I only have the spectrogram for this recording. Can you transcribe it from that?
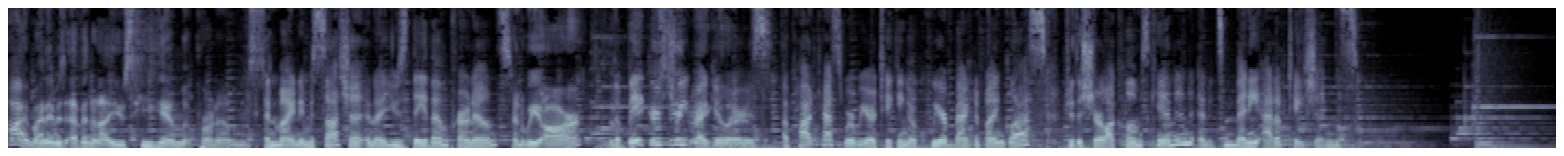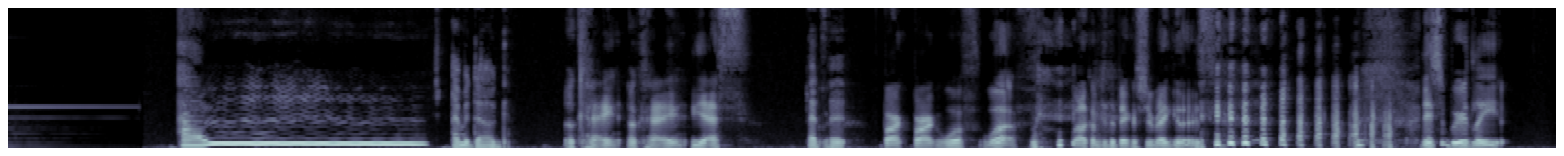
Hi, my name is Evan and I use he, him pronouns. And my name is Sasha, and I use they, them pronouns. And we are The Baker Street Regulars, a podcast where we are taking a queer magnifying glass to the Sherlock Holmes canon and its many adaptations. I'm a dog. Okay, okay, yes. That's it. Bark, bark, woof, woof. Welcome to the Baker Street Regulars. this weirdly,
